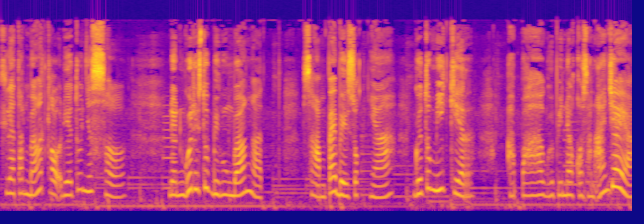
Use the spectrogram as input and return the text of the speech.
Kelihatan banget kalau dia tuh nyesel. Dan gue di situ bingung banget. Sampai besoknya gue tuh mikir apa gue pindah kosan aja ya?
